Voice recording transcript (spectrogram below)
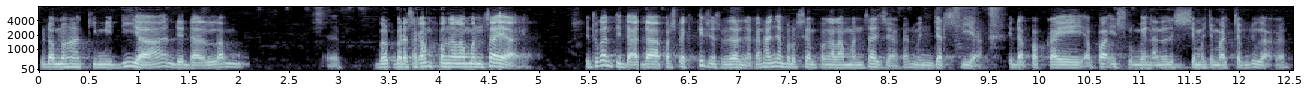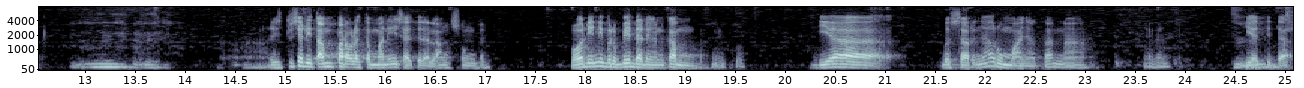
Sudah menghakimi dia di dalam eh, berdasarkan pengalaman saya. Itu kan tidak ada perspektifnya sebenarnya kan hanya berusaha pengalaman saja kan menjudge dia. Tidak pakai apa instrumen analisis yang macam-macam juga kan. Nah, itu saya ditampar oleh teman ini saya tidak langsung kan bahwa dia ini berbeda dengan kamu. Gitu. Dia besarnya rumahnya tanah, ya kan? Dia hmm. tidak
